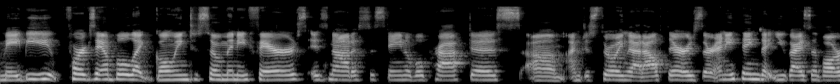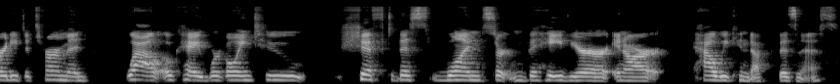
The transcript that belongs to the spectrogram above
maybe, for example, like going to so many fairs is not a sustainable practice. Um, I'm just throwing that out there. Is there anything that you guys have already determined? Wow, okay, we're going to shift this one certain behavior in our how we conduct business.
